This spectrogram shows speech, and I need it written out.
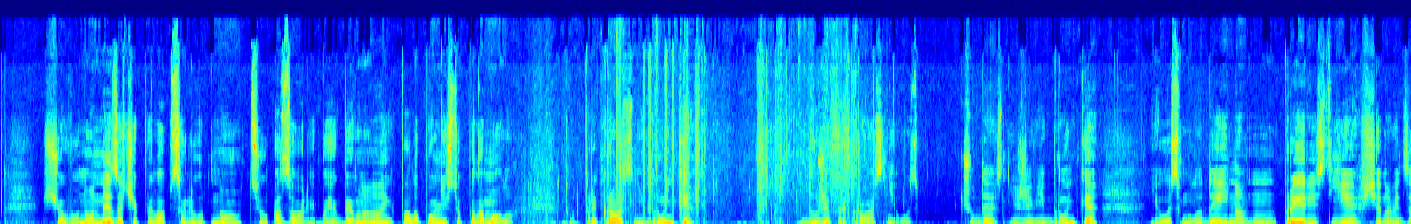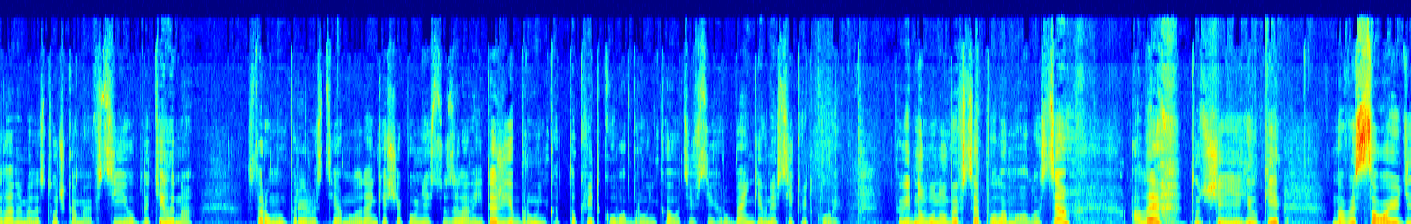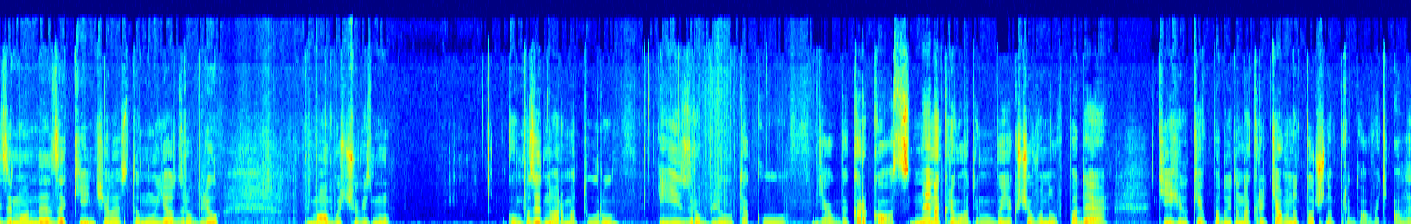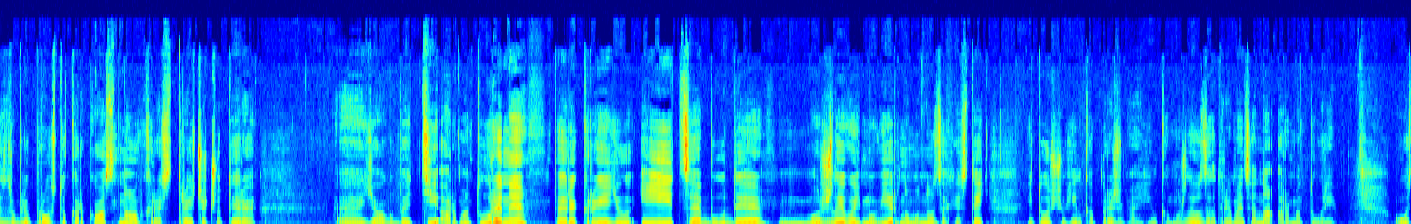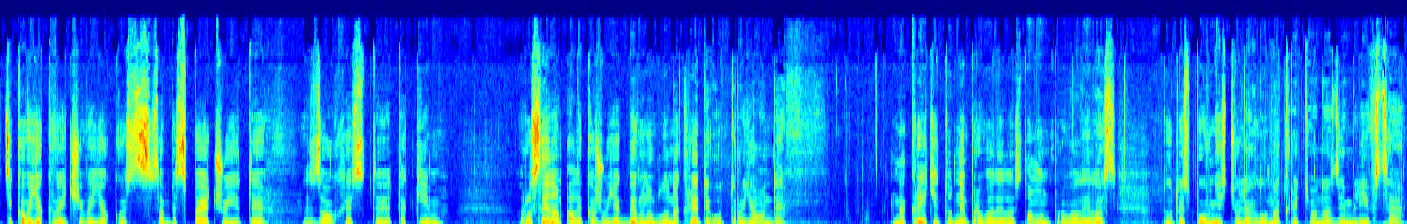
що воно не зачепило абсолютно цю азалію. Бо якби воно на неї впало, повністю поламало. Тут прекрасні бруньки, дуже прекрасні, ось чудесні живі бруньки. І ось молодий приріст є, ще навіть зеленими листочками. Всі облетіли на старому прирості, а молоденьке ще повністю зелений. І теж є брунька, то квіткова брунька, оці всі грубенькі, вони всі квіткові. Відповідно, воно би все поламалося, але тут ще є гілки нависають, і зима не закінчилась, тому я зроблю, мабуть, що візьму композитну арматуру і зроблю таку, якби каркас. Не накриватиму, бо якщо воно впаде, ті гілки впадуть на накриття, воно точно придавить. Але зроблю просто каркас навхрест 3 чи 4 е, якби, ті арматури не перекрию, і це буде можливо, ймовірно, воно захистить від того, що гілка прижме. Гілка, можливо, затримається на арматурі. Ось цікаво, як ви, чи ви якось забезпечуєте захист е, таким рослинам. Але кажу, якби воно було накрите, от троянди накриті, тут не провалилось, там воно провалилось, тут ось повністю лягло накриття на землі, все.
